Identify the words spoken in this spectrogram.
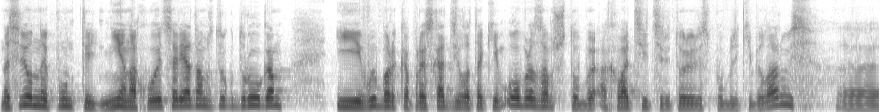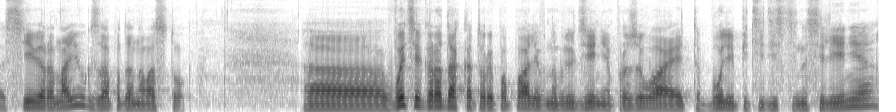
Населенные пункты не находятся рядом с друг другом, и выборка происходила таким образом, чтобы охватить территорию Республики Беларусь э, с севера на юг, с запада на восток. Э, в этих городах, которые попали в наблюдение, проживает более 50 населения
